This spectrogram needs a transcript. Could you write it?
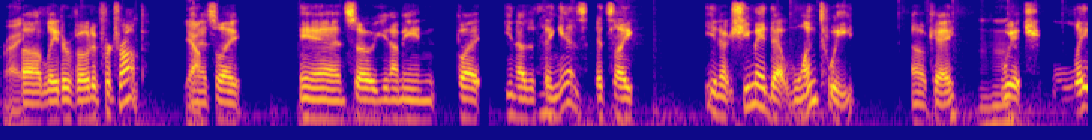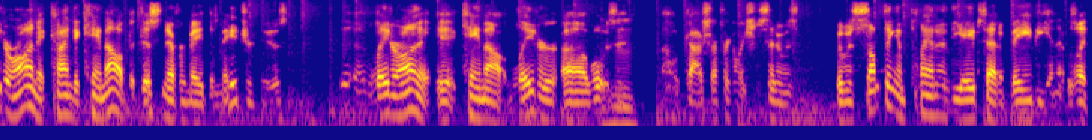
Right. uh, later voted for trump Yeah. and it's like and so you know i mean but you know the thing is it's like you know she made that one tweet okay Mhm. which later on it kind of came out, but this never made the major news. Later on, it, it came out later. Uh, what was Mhm. it? Oh gosh, I forget what she said. It was it was something in Planet of the Apes had a baby, and it was like,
